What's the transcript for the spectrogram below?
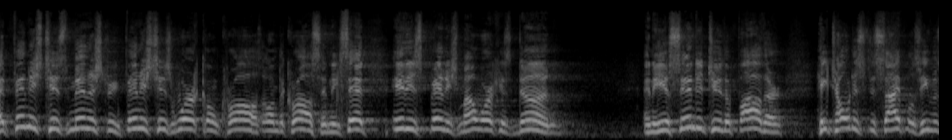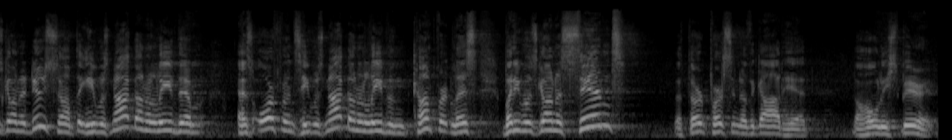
had finished his ministry, finished his work on cross on the cross, and he said, "It is finished. My work is done." And he ascended to the Father. He told his disciples he was going to do something. He was not going to leave them as orphans. He was not going to leave them comfortless, but he was going to send the third person of the Godhead, the Holy Spirit.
